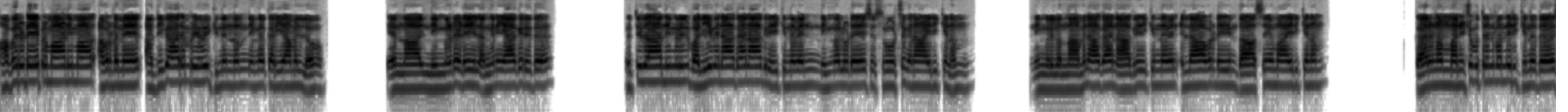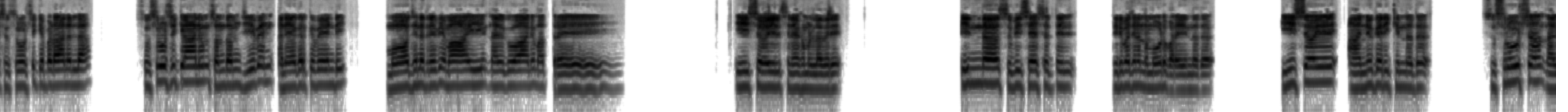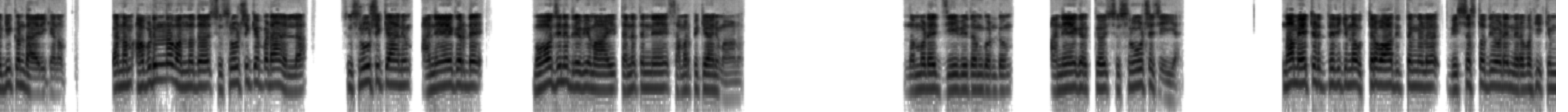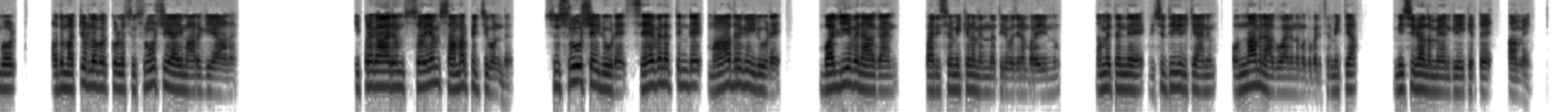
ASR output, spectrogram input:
അവരുടെ പ്രമാണിമാർ അവരുടെ മേൽ അധികാരം പ്രയോഗിക്കുന്നെന്നും നിങ്ങൾക്കറിയാമല്ലോ. എന്നാൽ നിങ്ങളുടെ ഇടയിൽ അങ്ങനെയാകരുത്. പ്രത്യുത നിങ്ങളിൽ വലിയവനാകാൻ ആഗ്രഹിക്കുന്നവൻ നിങ്ങളുടെ ശുശ്രൂഷകനായിരിക്കണം. നിങ്ങളിൽ ഒന്നാമനാകാൻ ആഗ്രഹിക്കുന്നവൻ എല്ലാവരുടെയും ദാസനുമായിരിക്കണം. കാരണം മനുഷ്യപുത്രൻ വന്നിരിക്കുന്നത് ശുശ്രൂഷിക്കപ്പെടാനല്ല. ശുശ്രൂഷിക്കാനും സ്വന്തം ജീവൻ അനേകർക്ക് വേണ്ടി മോചനദ്രവ്യമായി നൽകുവാനും അത്രേ ഈശോയിൽ സ്നേഹമുള്ളവര് ഇന്ന് സുവിശേഷത്തിൽ തിരുവചനം നമ്മോട് പറയുന്നത് ഈശോയെ അനുകരിക്കുന്നത് ശുശ്രൂഷ നൽകിക്കൊണ്ടായിരിക്കണം. കാരണം അവിടുന്ന് വന്നത് ശുശ്രൂഷിക്കപ്പെടാനല്ല ശുശ്രൂഷിക്കാനും അനേകരുടെ മോചനദ്രവ്യമായി തന്നെ തന്നെ സമർപ്പിക്കാനുമാണ്. നമ്മുടെ ജീവിതം കൊണ്ടും അനേകർക്ക് ശുശ്രൂഷ ചെയ്യാൻ. നാം ഏറ്റെടുത്തിരിക്കുന്ന ഉത്തരവാദിത്തങ്ങൾ വിശ്വസ്തയോടെ നിർവഹിക്കുമ്പോൾ അത് മറ്റുള്ളവർക്കുള്ള ശുശ്രൂഷയായി മാറുകയാണ്. ഇപ്രകാരം സ്വയം സമർപ്പിച്ചുകൊണ്ട് ശുശ്രൂഷയിലൂടെ സേവനത്തിന്റെ മാതൃകയിലൂടെ വലിയവനാകാൻ പരിശ്രമിക്കണമെന്ന് തിരുവചനം പറയുന്നു. നമ്മെ തന്നെ വിശുദ്ധീകരിക്കാനും ഒന്നാമനാകുവാനും നമുക്ക് പരിശ്രമിക്കാം. മിശിഹ നമ്മെ അനുഗ്രഹിക്കട്ടെ. ആമേൻ.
